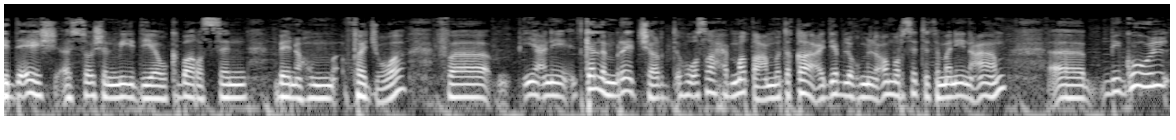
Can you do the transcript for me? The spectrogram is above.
قد إيش ال social media وكبار السن بينهم فجوة. فيعني تكلم ريتشارد هو صاحب مطعم متقاعد يبلغ من العمر 86 عام آه بيقول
